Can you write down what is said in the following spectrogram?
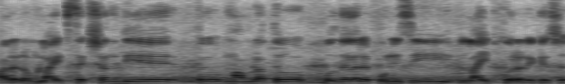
আর এরকম লাইট সেকশন দিয়ে তো মামলা তো বলতে গেলে পুলিশই লাইট করে রেখেছে।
